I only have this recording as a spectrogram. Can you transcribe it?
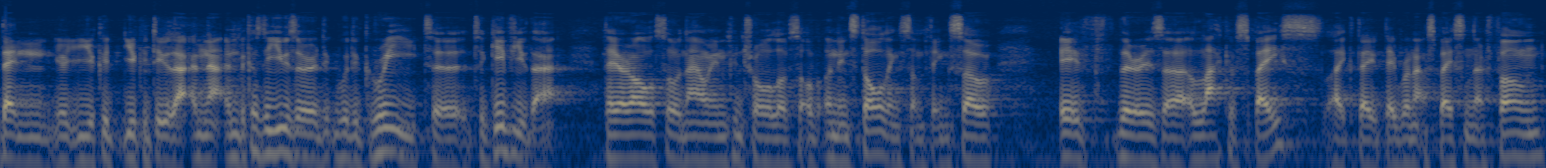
then you, you, could you could do that. And that and because the user would agree to to give you that, they are also now in control of sort of uninstalling something. So if there is a lack of space, like they, they run out of space on their phone,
